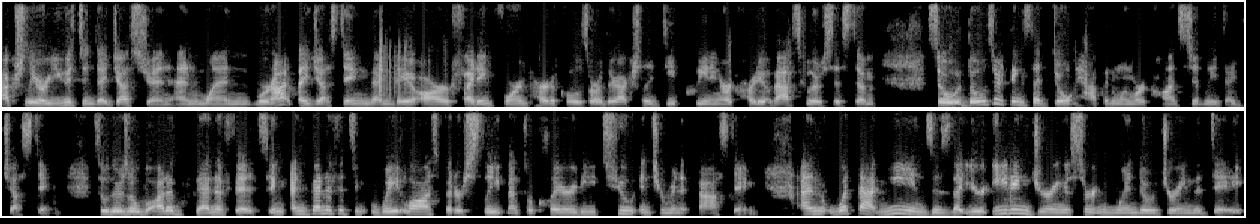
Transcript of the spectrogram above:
actually are used in digestion. And when we're not digesting, then they are fighting foreign particles or they're actually deep cleaning our cardiovascular system. So those are things that don't happen when we're constantly digesting. So there's a lot of benefits and benefits weight loss, better sleep, mental clarity to intermittent fasting. And what that means is that you're eating during a certain window during the day.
